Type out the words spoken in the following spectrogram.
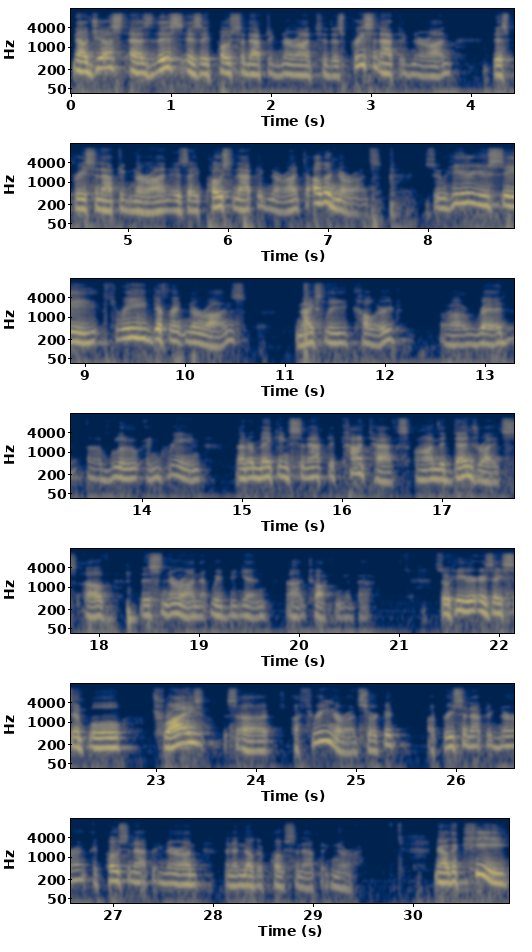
Now, just as this is a postsynaptic neuron to this presynaptic neuron, this presynaptic neuron is a postsynaptic neuron to other neurons. So here you see three different neurons, nicely colored, uh, red, uh, blue, and green, that are making synaptic contacts on the dendrites of this neuron that we begin uh, talking about. So here is a simple tri, uh, a three neuron circuit, a presynaptic neuron, a postsynaptic neuron, and another postsynaptic neuron. Now the key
